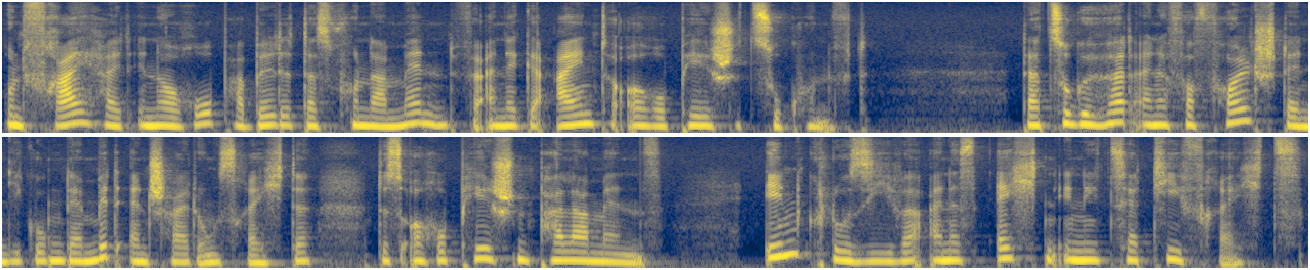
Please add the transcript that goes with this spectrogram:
und Freiheit in Europa bildet das Fundament für eine geeinte europäische Zukunft. Dazu gehört eine Vervollständigung der Mitentscheidungsrechte des Europäischen Parlaments, inklusive eines echten Initiativrechts.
